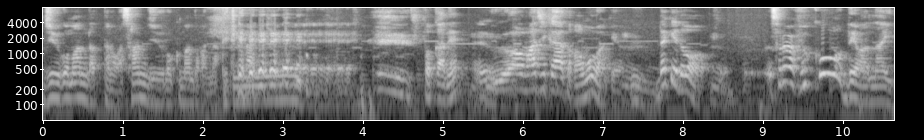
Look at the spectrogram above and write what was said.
15万だったのが36万とかになってて、えとかね、うんうわ、マジかとか思うわけよ。ーうん。だけど、うん。それは不幸ではない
